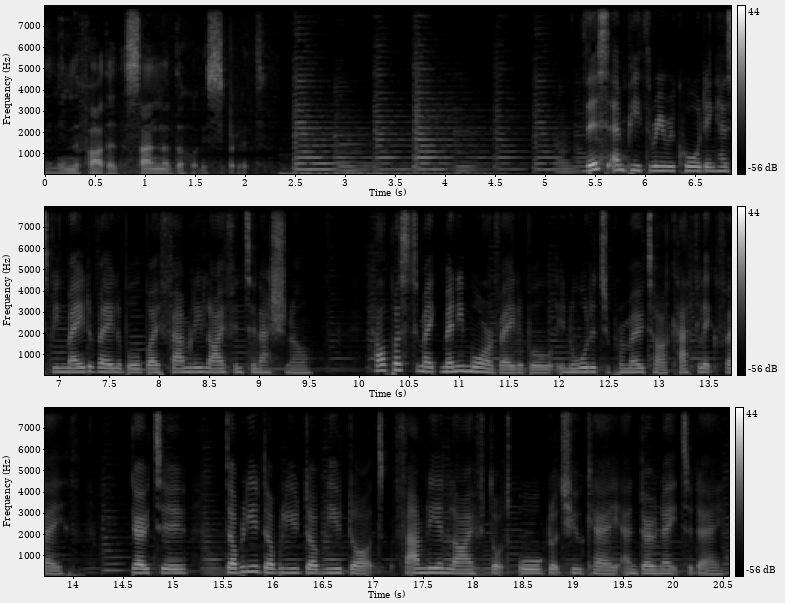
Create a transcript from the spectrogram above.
In the name of the Father, the Son, and the Holy Spirit. This MP3 recording has been made available by Family Life International. Help us to make many more available in order to promote our Catholic faith. Go to www.familyandlife.org.uk and donate today.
